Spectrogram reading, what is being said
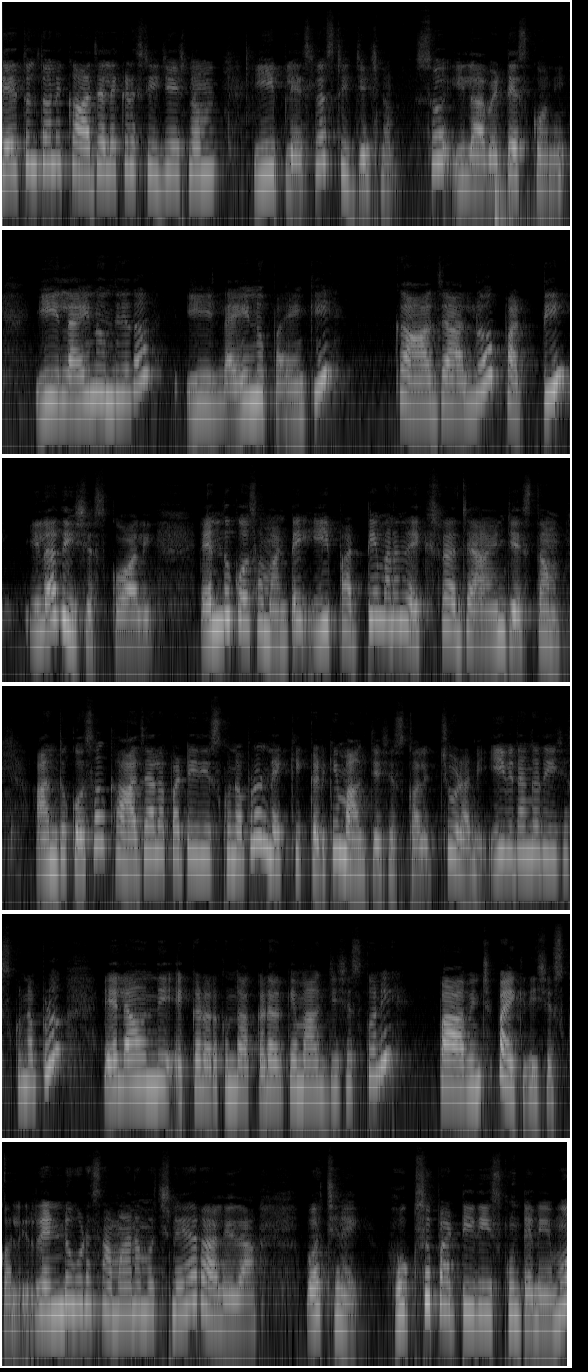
చేతులతోని కాజాలు ఎక్కడ స్టిచ్ చేసినాం? ఈ ప్లేస్లో స్టిచ్ చేసినాం. సో ఇలా పెట్టేసుకొని ఈ లైన్ ఉంది కదా ఈ లైన్ పైకి కాజాల్లో పట్టి ఇలా తీసేసుకోవాలి. ఎందుకోసం అంటే ఈ పట్టి మనం ఎక్స్ట్రా జాయిన్ చేస్తాం. అందుకోసం కాజాల పట్టి తీసుకున్నప్పుడు నెక్ ఇక్కడికి మార్క్ చేసేసుకోవాలి. చూడండి ఈ విధంగా తీసేసుకున్నప్పుడు ఎలా ఉంది? ఎక్కడ వరకు ఉందో అక్కడ వరకు మార్క్ చేసేసుకొని పావించి పైకి తీసేసుకోవాలి. రెండు కూడా సమానం వచ్చినాయా? రాలేదా? వచ్చినాయి. హుక్స్ పట్టి తీసుకుంటేనేమో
